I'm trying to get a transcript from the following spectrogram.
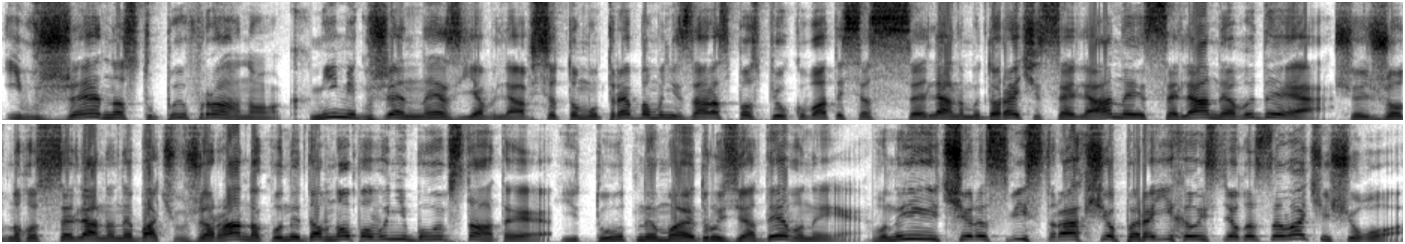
і вже наступив ранок. Мімік вже не з'являвся, тому треба мені зараз поспілкуватися з селянами. До речі, селяни, селяни, а ви де? Щось жодного селяна не бачу. Вже ранок вони давно повинні були встати. І тут немає, друзі, а де вони? Вони через свій страх, що переїхали з цього села, чи що?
